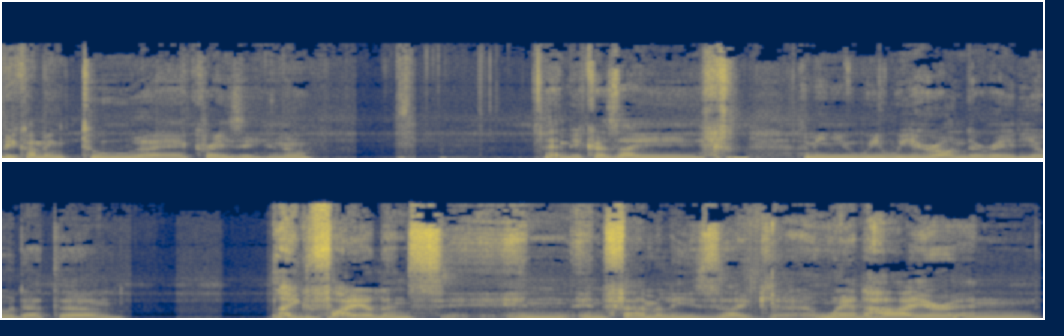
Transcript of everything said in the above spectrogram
becoming too uh, crazy, you know. And because I, I mean, we we hear on the radio that. Um, like violence in in families like uh, went higher and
